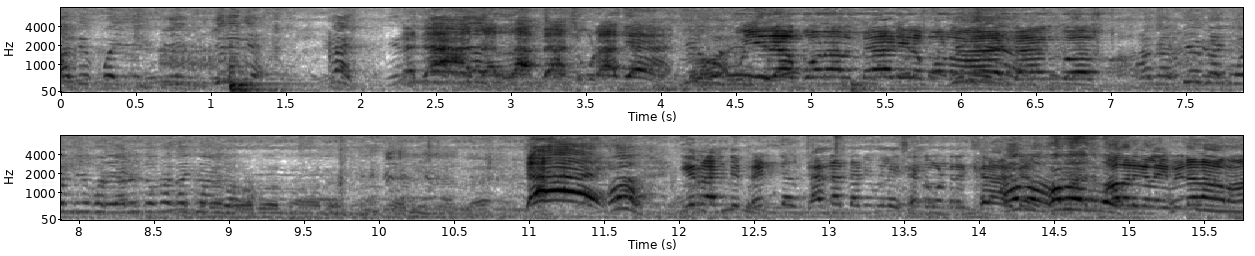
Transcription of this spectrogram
அது போய் இருங்க. அதெல்லாம் பேசக்கூடாது உயிரே போனாலும் மேடையில டாங்கோ. இரண்டு பெண்கள் தன்னந்தனிமையிலே சென்று ஆமா, கொண்டிருக்கிறார்கள். அவர்களை விடலாமா?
